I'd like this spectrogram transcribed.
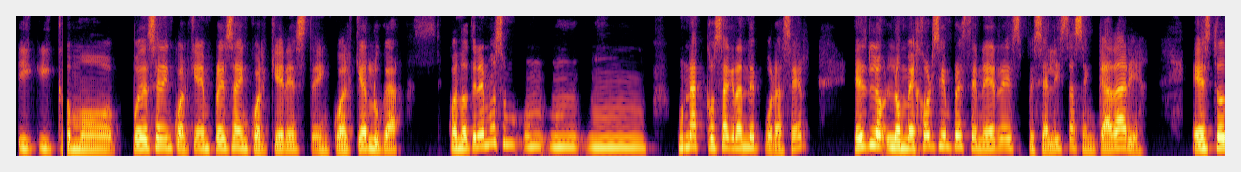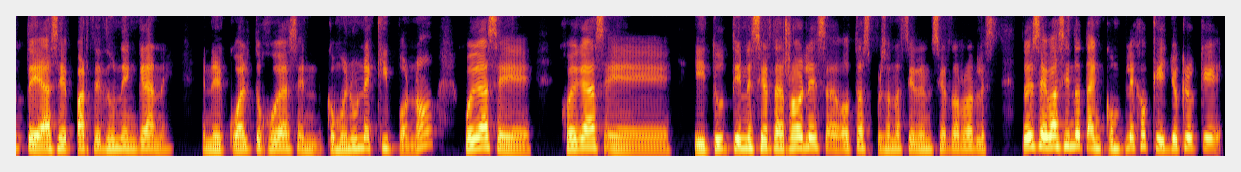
y, como puede ser en cualquier empresa, en cualquier, este, en cualquier lugar, cuando tenemos una cosa grande por hacer, es lo, mejor siempre es tener especialistas en cada área. Esto te hace parte de un engrane en el cual tú juegas como en un equipo, ¿no? Juegas, eh, juegas eh, y tú tienes ciertos roles, otras personas tienen ciertos roles. Entonces se va haciendo tan complejo que yo creo que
